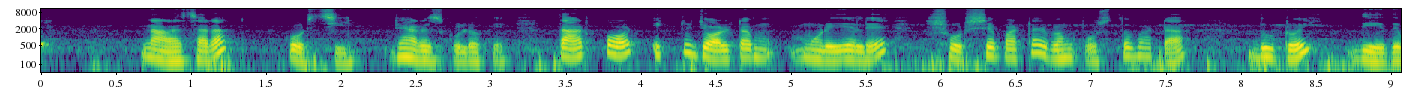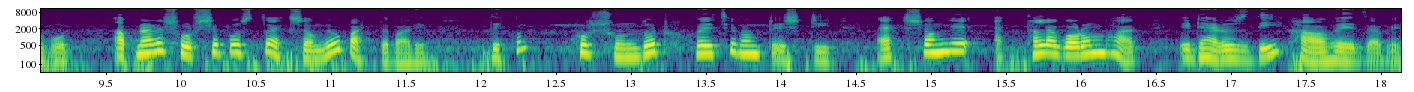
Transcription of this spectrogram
নাড়াচাড়া করছি ঢ্যাঁড়সগুলোকে তারপর একটু জলটা মরে এলে সর্ষে বাটা এবং পোস্ত বাটা দুটোই দিয়ে দেব। আপনারা সর্ষে পোস্ত একসঙ্গেও বাটতে পারেন। দেখুন, খুব সুন্দর হয়েছে এবং টেস্টি একসঙ্গে এক থালা গরম ভাত এই ঢ্যাঁড়স দিয়েই খাওয়া হয়ে যাবে।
